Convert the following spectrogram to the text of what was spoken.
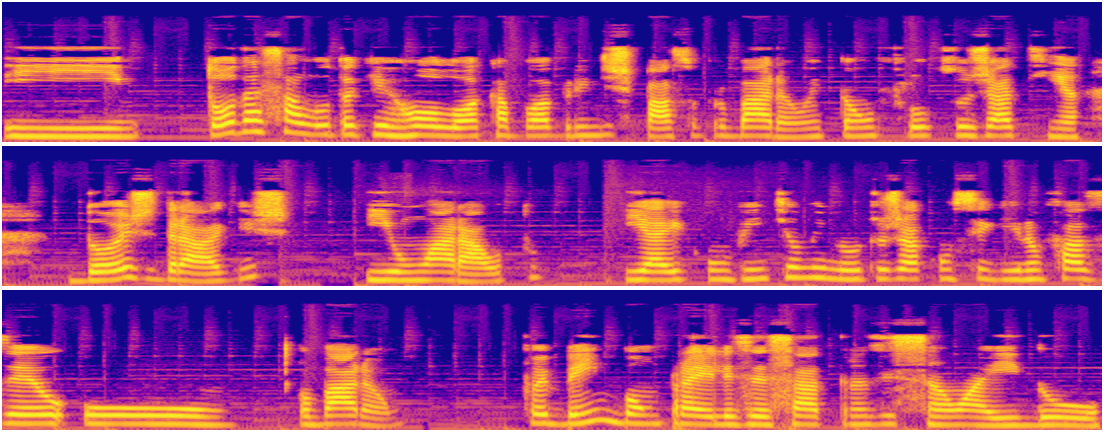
E toda essa luta que rolou acabou abrindo espaço para o Barão. Então o Fluxo já tinha dois drags e um arauto. E aí com 21 minutos já conseguiram fazer o, o Barão. Foi bem bom para eles essa transição aí do,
